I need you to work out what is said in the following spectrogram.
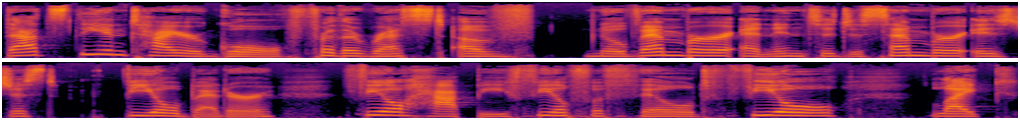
That's the entire goal for the rest of November and into December is just feel better, feel happy, feel fulfilled, feel like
